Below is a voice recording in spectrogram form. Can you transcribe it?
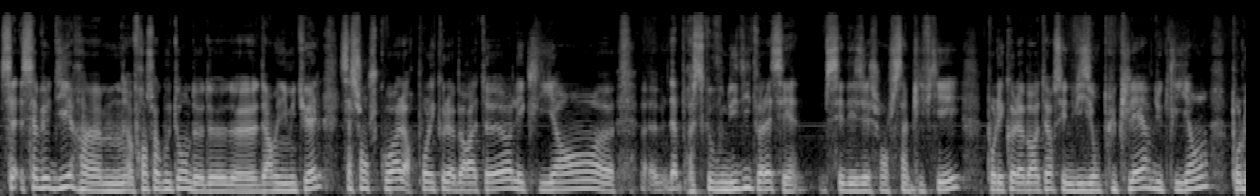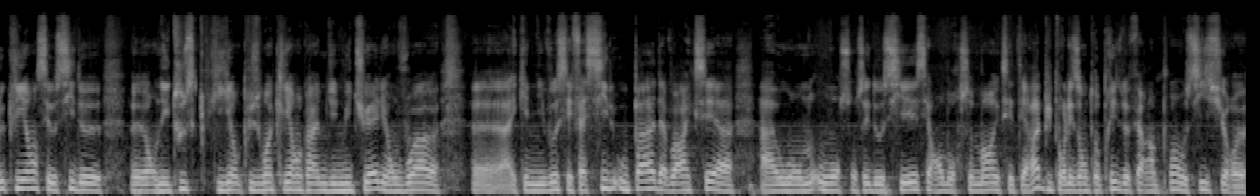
Ça, veut dire, euh, François Couton d'Harmonie Mutuelle, ça change quoi alors pour les collaborateurs, les clients euh, euh, D'après ce que vous nous dites, voilà, c'est des échanges simplifiés. Pour les collaborateurs, c'est une vision plus claire du client. Pour le client, c'est aussi de, on est tous clients, plus ou moins clients quand même d'une mutuelle et on voit à quel niveau c'est facile ou pas d'avoir accès à, où, on, sont ses dossiers, ses remboursements, etc. Puis pour les entreprises, de faire un point aussi sur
